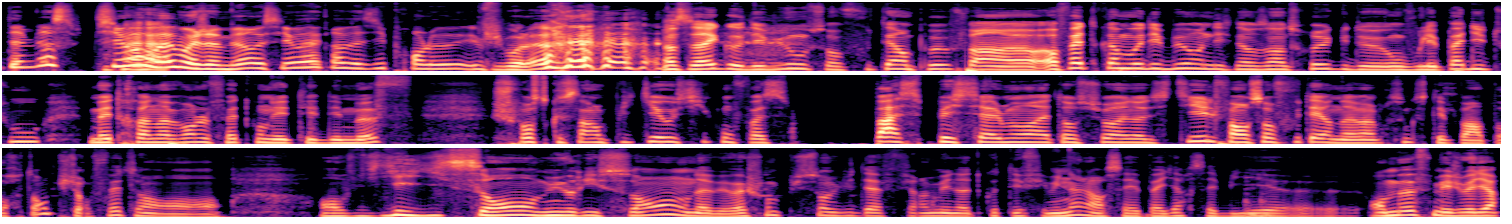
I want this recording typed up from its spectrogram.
t'aimes bien ce petit haut Ouais, moi j'aime bien aussi. Ouais, grave, vas-y, prends-le. Et puis voilà. C'est vrai qu'au début, on s'en foutait un peu. Enfin, euh, en fait, comme au début, on était dans un truc de, on voulait pas du tout mettre en avant le fait qu'on était des meufs. Je pense que ça impliquait aussi qu'on fasse pas spécialement attention à notre style. Enfin, on s'en foutait. On avait l'impression que c'était pas important. Puis en fait, en, en vieillissant, en mûrissant, on avait vachement plus envie d'affirmer notre côté féminin. Alors, ça veut pas dire s'habiller euh, en meuf, mais je veux dire,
